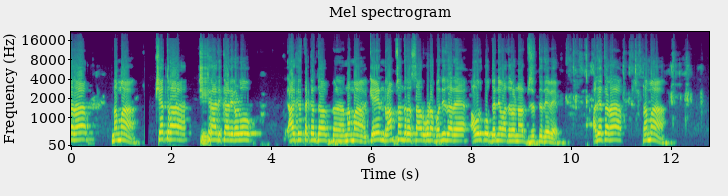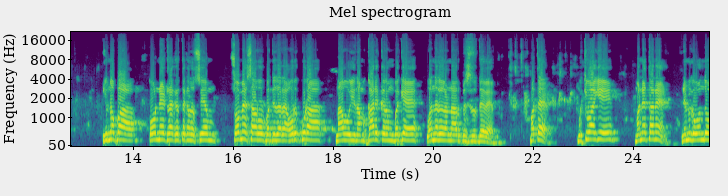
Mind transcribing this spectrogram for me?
ತರ ನಮ್ಮ ಕ್ಷೇತ್ರ ಶಿಕ್ಷಣಾಧಿಕಾರಿಗಳು ಆಗಿರ್ತಕ್ಕಂಥ ನಮ್ಮ ಕೆ ಎನ್ ರಾಮಚಂದ್ರ ಸಾರ್ ಕೂಡ ಬಂದಿದ್ದಾರೆ. ಅವ್ರಿಗೂ ಧನ್ಯವಾದಗಳನ್ನ ಅರ್ಪಿಸುತ್ತಿದ್ದೇವೆ. ಅದೇ ತರ ನಮ್ಮ ಇನ್ನೊಬ್ಬ ಕೋಆರ್ಡಿನೇಟರ್ ಆಗಿರ್ತಕ್ಕಂಥ ಸಿ ಎಂ ಸೋಮೇಶ್ ಸಾರ್ ಅವರು ಬಂದಿದ್ದಾರೆ. ಅವ್ರಿಗೂ ಕೂಡ ನಾವು ಈ ನಮ್ಮ ಕಾರ್ಯಕ್ರಮ ಬಗ್ಗೆ ವಂದನೆಗಳನ್ನು ಅರ್ಪಿಸುತ್ತಿದ್ದೇವೆ. ಮತ್ತೆ ಮುಖ್ಯವಾಗಿ ಮೊನ್ನೆ ತಾನೇ ನಿಮಗೆ ಒಂದು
